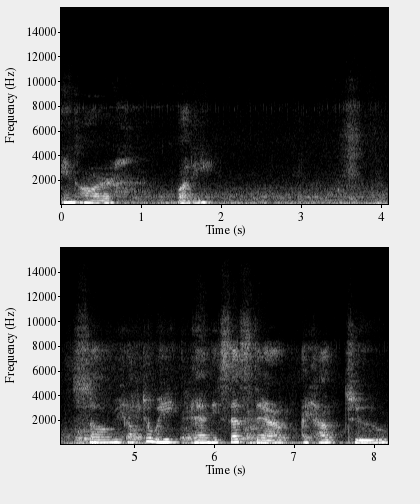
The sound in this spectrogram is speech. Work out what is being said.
in our body. So we have to wait and it says there I have to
